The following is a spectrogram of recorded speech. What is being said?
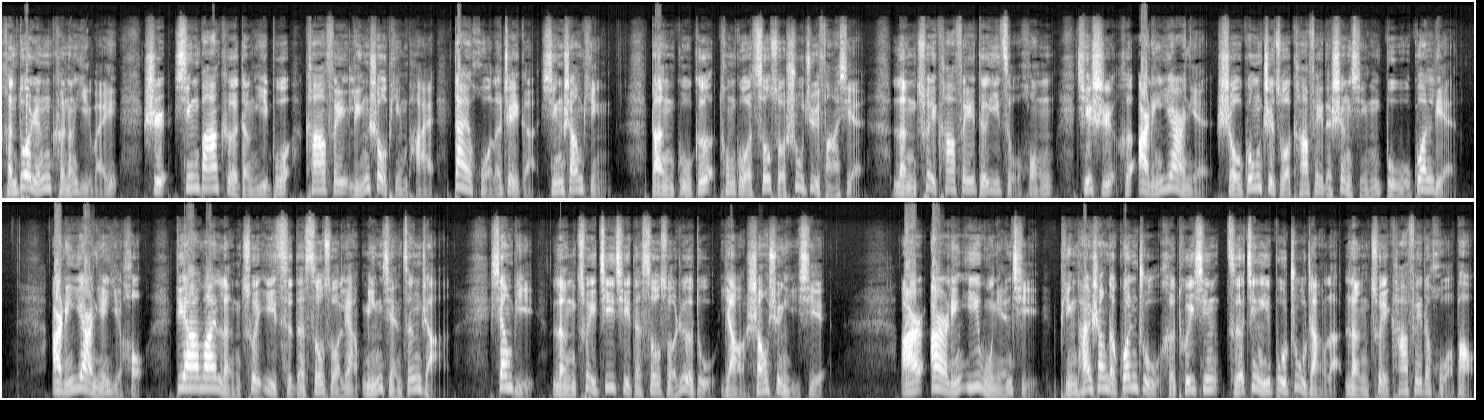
很多人可能以为是星巴克等一波咖啡零售品牌带火了这个新商品，但谷歌通过搜索数据发现，冷萃咖啡得以走红，其实和2012年手工制作咖啡的盛行不无关联。2012年以后，DIY 冷萃一词的搜索量明显增长，相比冷萃机器的搜索热度要稍逊一些。而2015年起，品牌商的关注和推新则进一步助长了冷萃咖啡的火爆。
